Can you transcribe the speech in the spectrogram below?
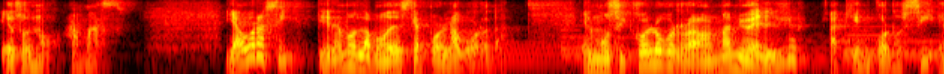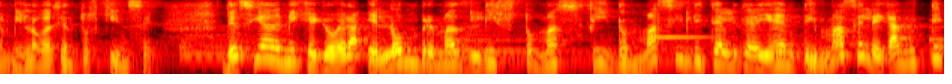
eso no, jamás. Y ahora sí, tenemos la modestia por la borda. El musicólogo Raúl Manuel, a quien conocí en 1915, decía de mí que yo era el hombre más listo, más fino, más inteligente y más elegante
